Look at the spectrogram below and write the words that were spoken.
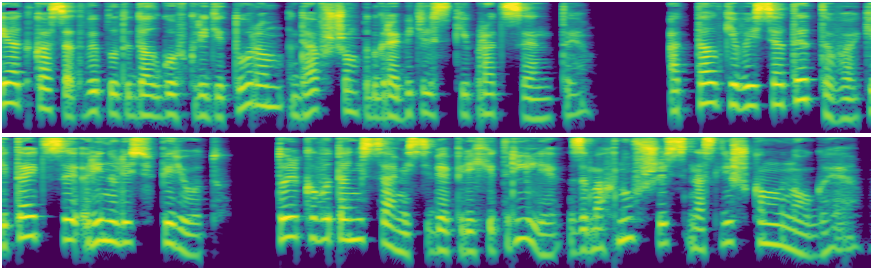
и отказ от выплаты долгов кредиторам, давшим подграбительские проценты. Отталкиваясь от этого, китайцы ринулись вперед. Только вот они сами себя перехитрили, замахнувшись на слишком многое.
